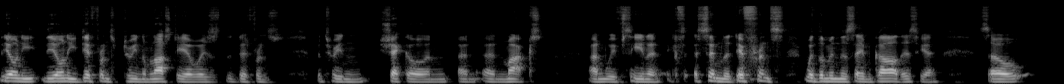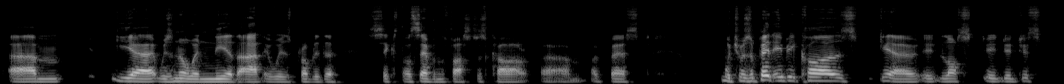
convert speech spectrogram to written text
the only the only difference between them last year was the difference between Checo and and, and Max, and we've seen a, a, similar difference with them in the same car this year. So um, yeah, it was nowhere near that. It was probably the sixth or seventh fastest car um, at best, which was a pity because yeah, it lost. It, it just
